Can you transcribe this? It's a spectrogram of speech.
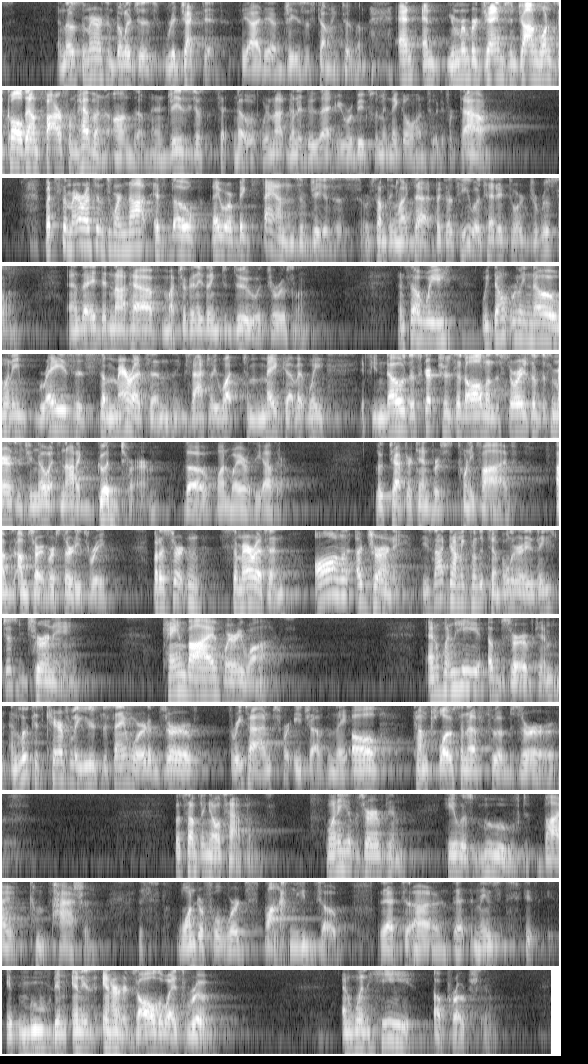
And those Samaritan villages rejected the idea of Jesus coming to them. And, and you remember James and John wanted to call down fire from heaven on them. And Jesus just said, No, we're not going to do that. He rebukes them and they go on to a different town. But Samaritans were not as though they were big fans of Jesus or something like that because he was headed toward Jerusalem. And they did not have much of anything to do with Jerusalem. And so we we don't really know when he raises Samaritan exactly what to make of it. We, if you know the scriptures at all and the stories of the Samaritans, you know it's not a good term, though, one way or the other. Luke chapter 10, verse 25. I'm, I'm sorry, verse 33. But a certain Samaritan on a journey, he's not coming from the temple or anything, he's just journeying, came by where he was. And when he observed him, and Luke has carefully used the same word, observe, three times for each of them, they all come close enough to observe. But something else happens. When he observed him, he was moved by compassion. This wonderful word, splanchnizo, that, uh, that means it moved him in his innards all the way through. And when he approached him.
